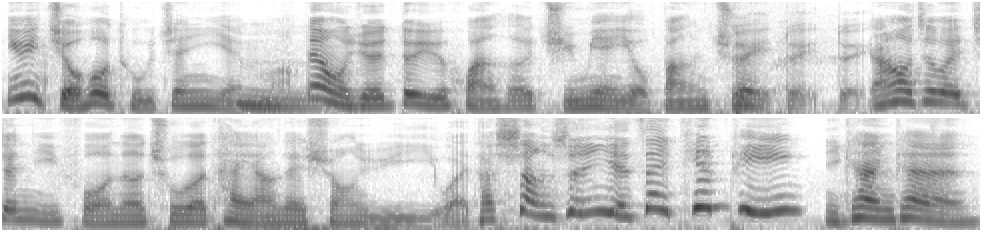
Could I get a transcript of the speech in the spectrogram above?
因为酒后吐真言嘛。嗯、但我觉得对于缓和局面有帮助。对对对。然后这位珍妮佛呢，除了太阳在双鱼以外，他上升也在天平。你看看。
